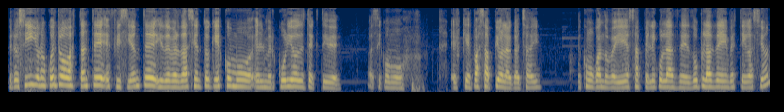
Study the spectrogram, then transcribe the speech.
Pero sí, yo lo encuentro bastante eficiente y de verdad siento que es como el Mercurio detective. Así como el que pasa piola, ¿cachai? Es como cuando veía esas películas de duplas de investigación.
